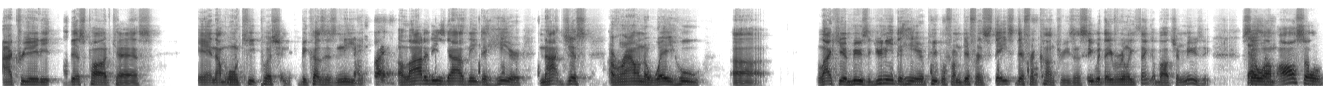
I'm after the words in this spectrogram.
I created this podcast and I'm going to keep pushing it because it's needed. Right. A lot of these guys need to hear not just around the way who uh like your music. You need to hear people from different states, different countries, and see what they really think about your music. That's so um also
